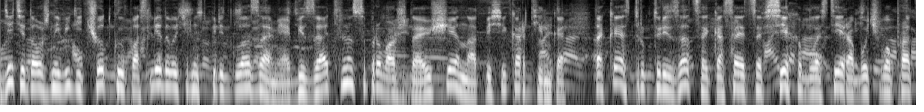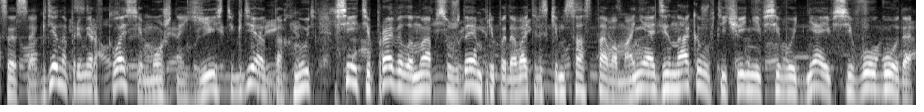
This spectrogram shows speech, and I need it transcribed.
Дети должны видеть четкую последовательность перед глазами, обязательно сопровождающая надписи картинка. Такая структуризация касается всех областей рабочего процесса, где, например, в классе можно есть, где отдохнуть. Все эти правила мы обсуждаем преподавательским составом. Они одинаковы в течение всего дня и всего года.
